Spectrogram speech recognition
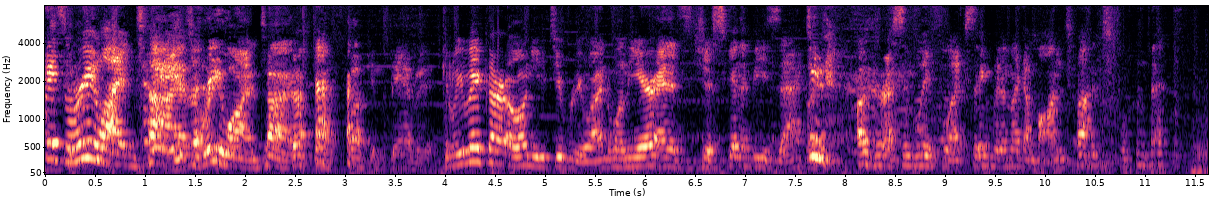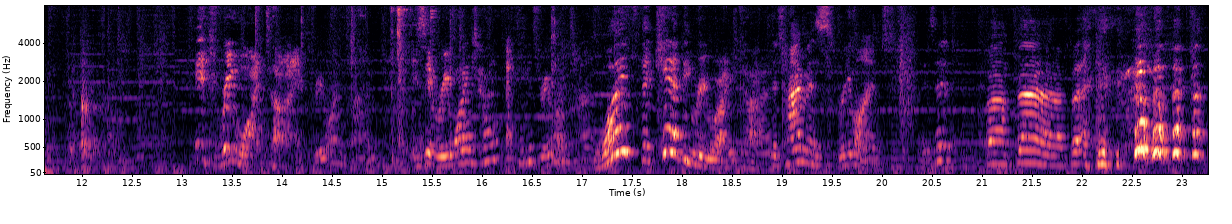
it's rewind time. It's rewind time. God fucking damn it. Can we make our own YouTube rewind one year and it's just gonna be Zach like, aggressively flexing but in like a montage format? It's rewind time. Rewind time? Is it rewind time? I think it's rewind time. What? That can't be rewind time. The time is rewind. Is it? Ba, ba, ba.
